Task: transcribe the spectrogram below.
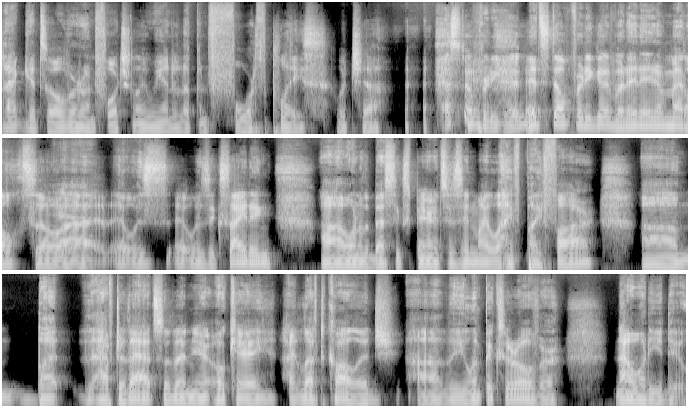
that gets over. Unfortunately, we ended up in fourth place, which, uh, That's still pretty good. it's still pretty good, but it ain't a medal. So Yeah. uh, it was it was exciting. Uh, one of the best experiences in my life by far. Um, but after that, so then you're okay. I left college. Uh, the Olympics are over. Now what do you do?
